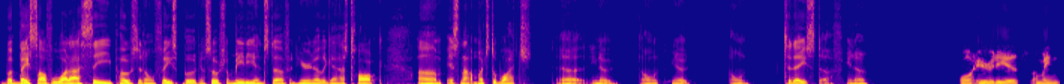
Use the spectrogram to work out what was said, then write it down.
but based off of what I see posted on Facebook and social media and stuff, and hearing other guys talk, um, it's not much to watch. Uh, you know, on you know on today's stuff. You know. Well, here it is. I mean,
